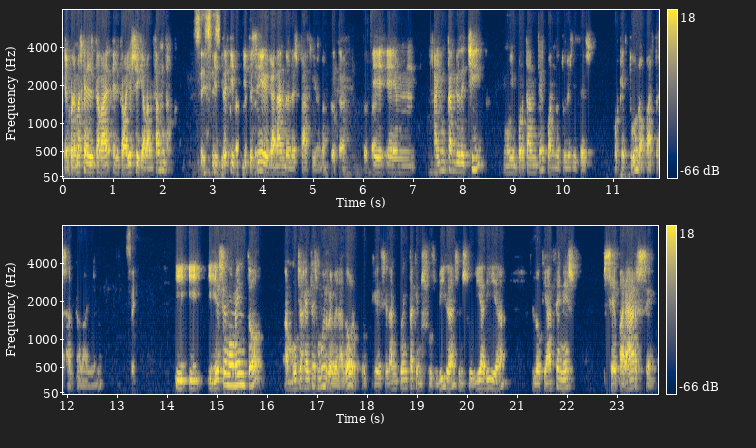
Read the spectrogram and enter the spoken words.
El problema es que el caballo, el caballo sigue avanzando. Sí, sí, y, te, y, te, sigue ganando el espacio, ¿no? Total, total. Eh, em, hay un cambio de chip muy importante cuando tú les dices, porque tú no apartas al caballo, ¿no? Sí. Y, y, ese momento a mucha gente es muy revelador, porque se dan cuenta que en sus vidas, en su día a día, lo que hacen es separarse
